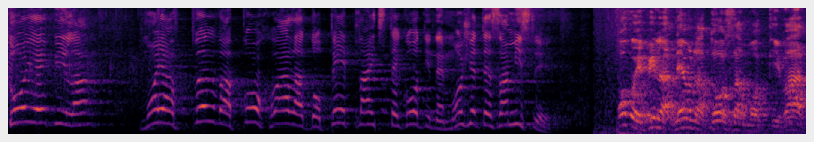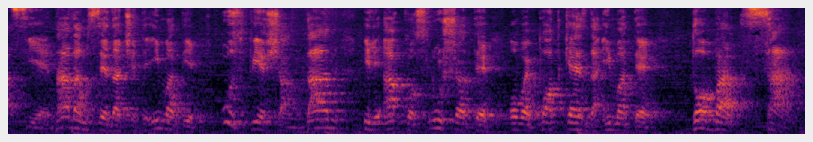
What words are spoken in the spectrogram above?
to je bila moja prva pohvala do 15. godine, možete zamisliti. Ovo je bila dnevna doza motivacije. Nadam se da ćete imati uspješan dan ili ako slušate ovaj podcast da imate dobar san.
